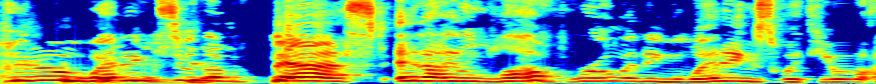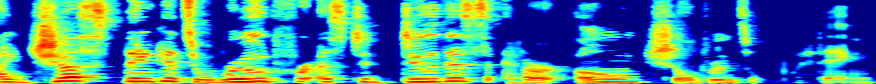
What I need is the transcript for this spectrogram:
Dude, weddings are the best, and I love ruining weddings with you. I just think it's rude for us to do this at our own children's wedding.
